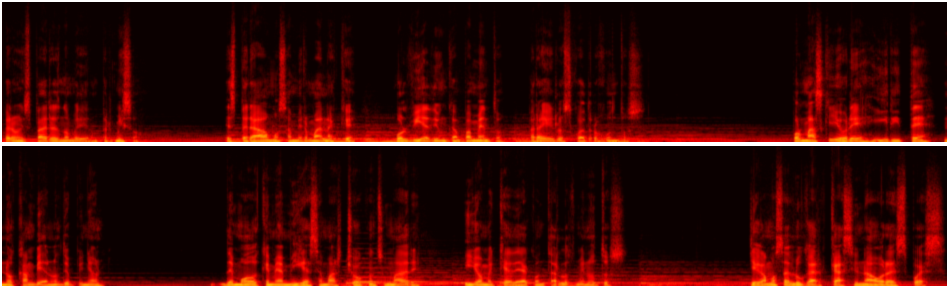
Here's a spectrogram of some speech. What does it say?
pero mis padres no me dieron permiso. Esperábamos a mi hermana que volvía de un campamento para ir los cuatro juntos. Por más que lloré y grité, no cambiaron de opinión. De modo que mi amiga se marchó con su madre y yo me quedé a contar los minutos. Llegamos al lugar casi una hora después.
